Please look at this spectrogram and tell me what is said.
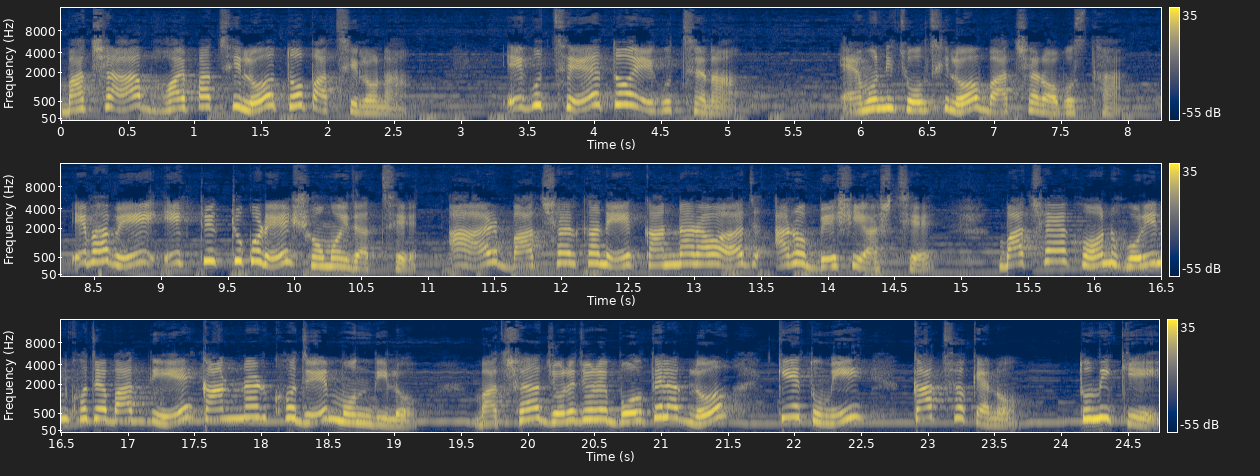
বাদশাহ ভয় পাচ্ছিল তো পাচ্ছিল না। এগুচ্ছে তো এগুচ্ছে না। এমনই চলছিল বাদশার অবস্থা। এভাবে একটু একটু করে সময় যাচ্ছে। আর বাদশার কানে কান্নার আওয়াজ আরও বেশি আসছে। বাদশাহ এখন হরিণ খোঁজা বাদ দিয়ে কান্নার খোঁজে মন দিল। বাদশাহ জোরে জোরে বলতে লাগল, কে তুমি? কাঁদছ কেন? তুমি কে?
